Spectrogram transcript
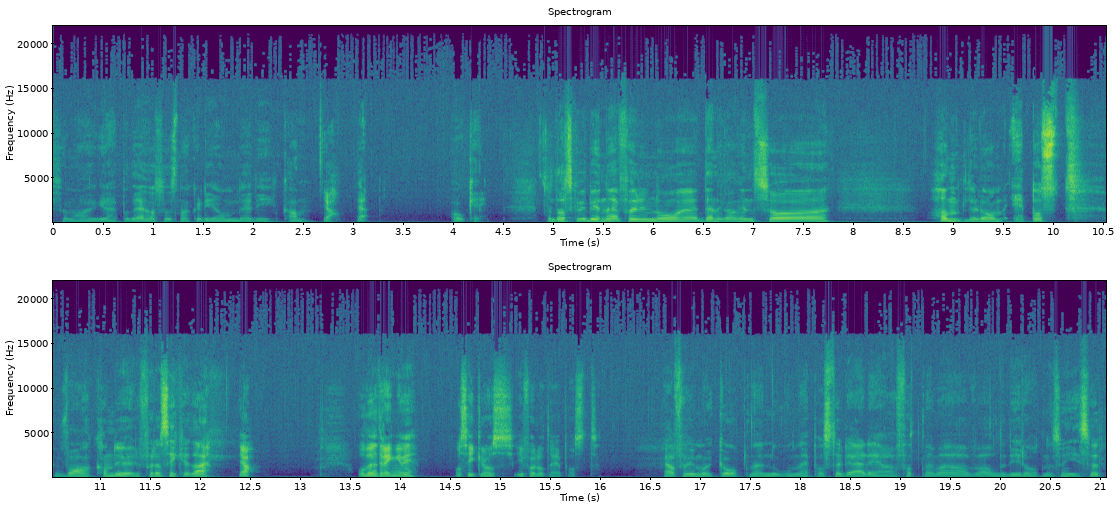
som har greie på det, og så snakker de om det de kan. Ja. Ok. Men da skal vi begynne, for nå eh, denne gangen så handler det om e-post. Hva kan du gjøre for å sikre deg? Ja, Og det trenger vi, å sikre oss i forhold til e-post. Ja, for vi må ikke åpne noen e-poster. Det er det jeg har fått med meg av alle de rådene som gis ut.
